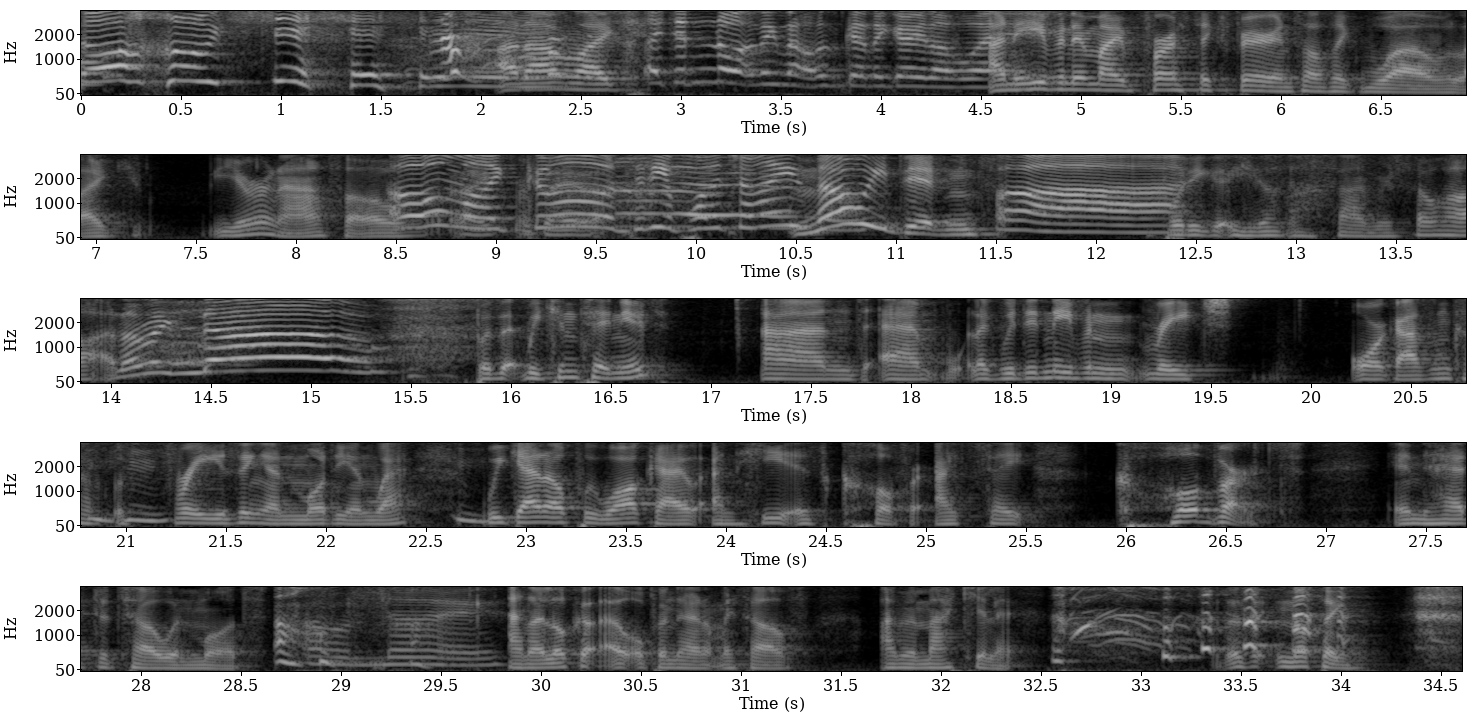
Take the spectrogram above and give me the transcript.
Oh shit. And I'm like I did not think that was gonna go that way. and even in my first experience I was like, Whoa, like you're an asshole. Oh my Like, god. Did he apologize? No, he didn't. Ah. But he, go- he goes, Oh, Sam, you're so hot. And I'm like, No. But th- we continued. And um, like, we didn't even reach orgasm because it was freezing and muddy and wet. We get up, we walk out, and he is covered. I say, covered in head to toe in mud. oh no. And I look at, up and down at myself. I'm immaculate. There's like nothing.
